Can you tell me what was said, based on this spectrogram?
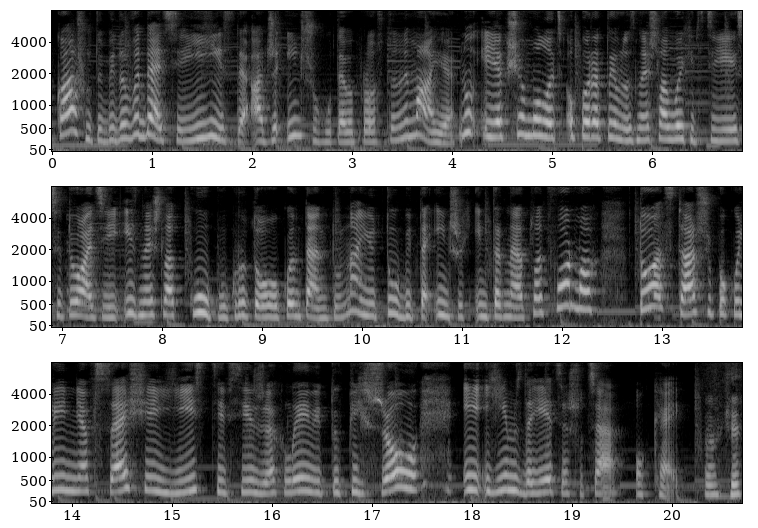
кашу, тобі доведеться її їсти, адже іншого у тебе просто немає. Ну і якщо молодь оперативно знайшла вихід з цієї ситуації і знайшла купу крутого контенту на Ютубі та інших інтернет-платформах, то старше покоління все ще їсть ці всі жахливі тупі шоу, і їм здається, що це окей. Okay.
